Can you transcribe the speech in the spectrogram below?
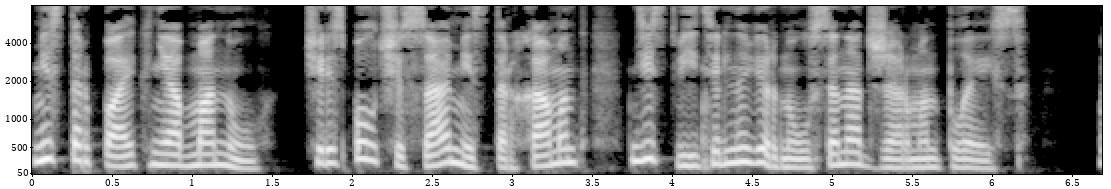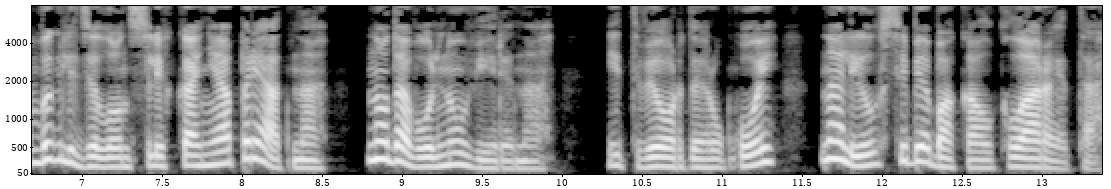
Мистер Пайк не обманул. Через полчаса мистер Хаммонд действительно вернулся на Джерман Плейс. Выглядел он слегка неопрятно, но довольно уверенно, и твердой рукой налил себе бокал кларета.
